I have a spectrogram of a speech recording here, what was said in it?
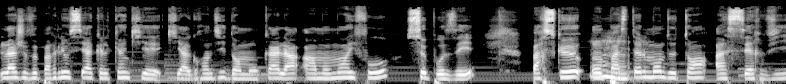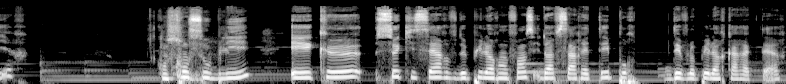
là, je veux parler aussi à quelqu'un qui, est, qui a grandi dans mon cas. Là, à un moment, il faut se poser parce que on mhm. passe tellement de temps à servir qu'on s'oublie et que ceux qui servent depuis leur enfance, ils doivent s'arrêter pour développer leur caractère.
